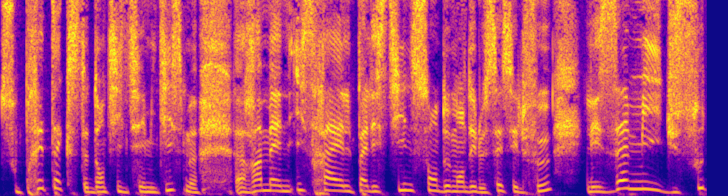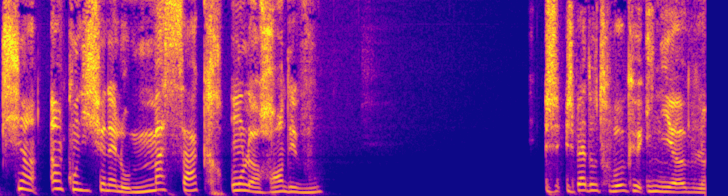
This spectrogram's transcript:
sous prétexte d'antisémitisme, euh, ramène Israël-Palestine sans demander le cessez-le-feu. Les amis du soutien inconditionnel au massacre ont leur rendez-vous. J'ai pas d'autre mot que ignoble.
